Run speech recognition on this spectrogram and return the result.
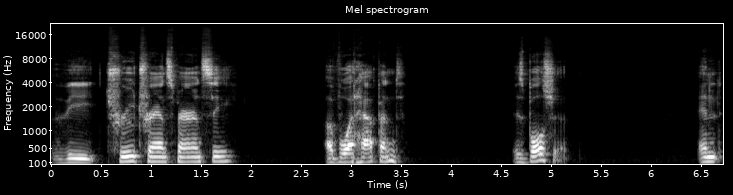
the true transparency of what happened is bullshit. And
